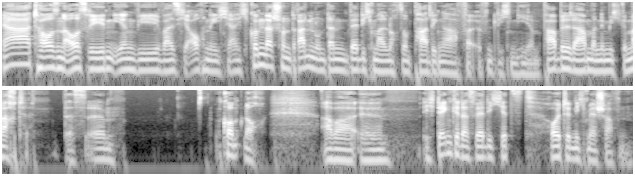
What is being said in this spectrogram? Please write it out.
ja, tausend Ausreden irgendwie, weiß ich auch nicht. Ja, ich komme da schon dran und dann werde ich mal noch so ein paar Dinger veröffentlichen hier. Ein paar Bilder haben wir nämlich gemacht. Das äh, kommt noch. Aber äh, ich denke, das werde ich jetzt heute nicht mehr schaffen.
